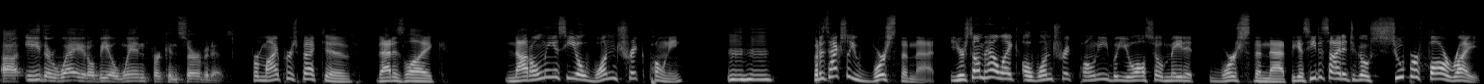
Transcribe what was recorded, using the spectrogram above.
Uh, either way, it'll be a win for conservatives. From my perspective, that is like not only is he a one trick pony, Mm-hmm. But it's actually worse than that. You're somehow like a one trick pony, but you also made it worse than that because he decided to go super far right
